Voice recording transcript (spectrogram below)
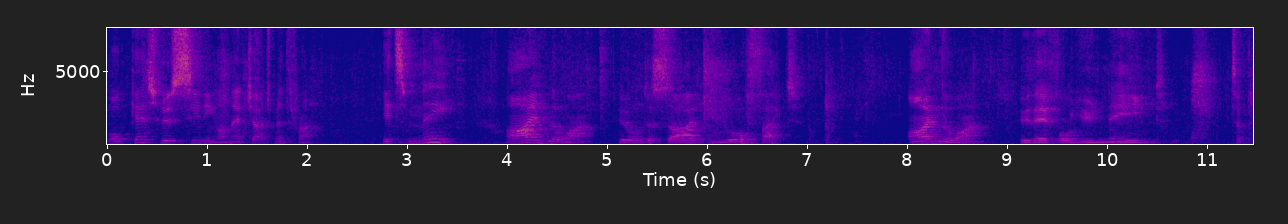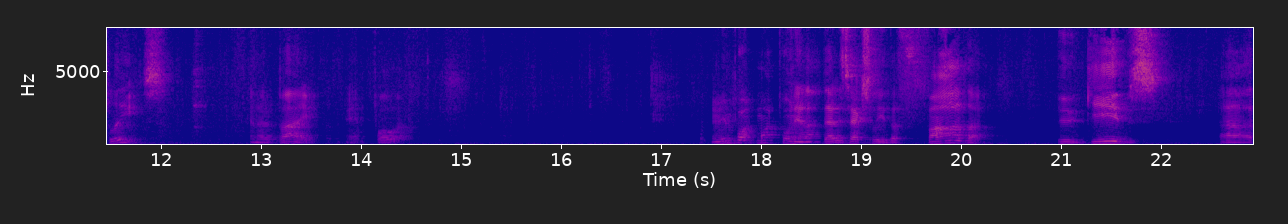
Well, guess who's sitting on that judgment throne? It's me. I'm the one who will decide your fate. I'm the one who therefore you need to please and obey and follow. And I might point out that it's actually the Father who gives uh,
